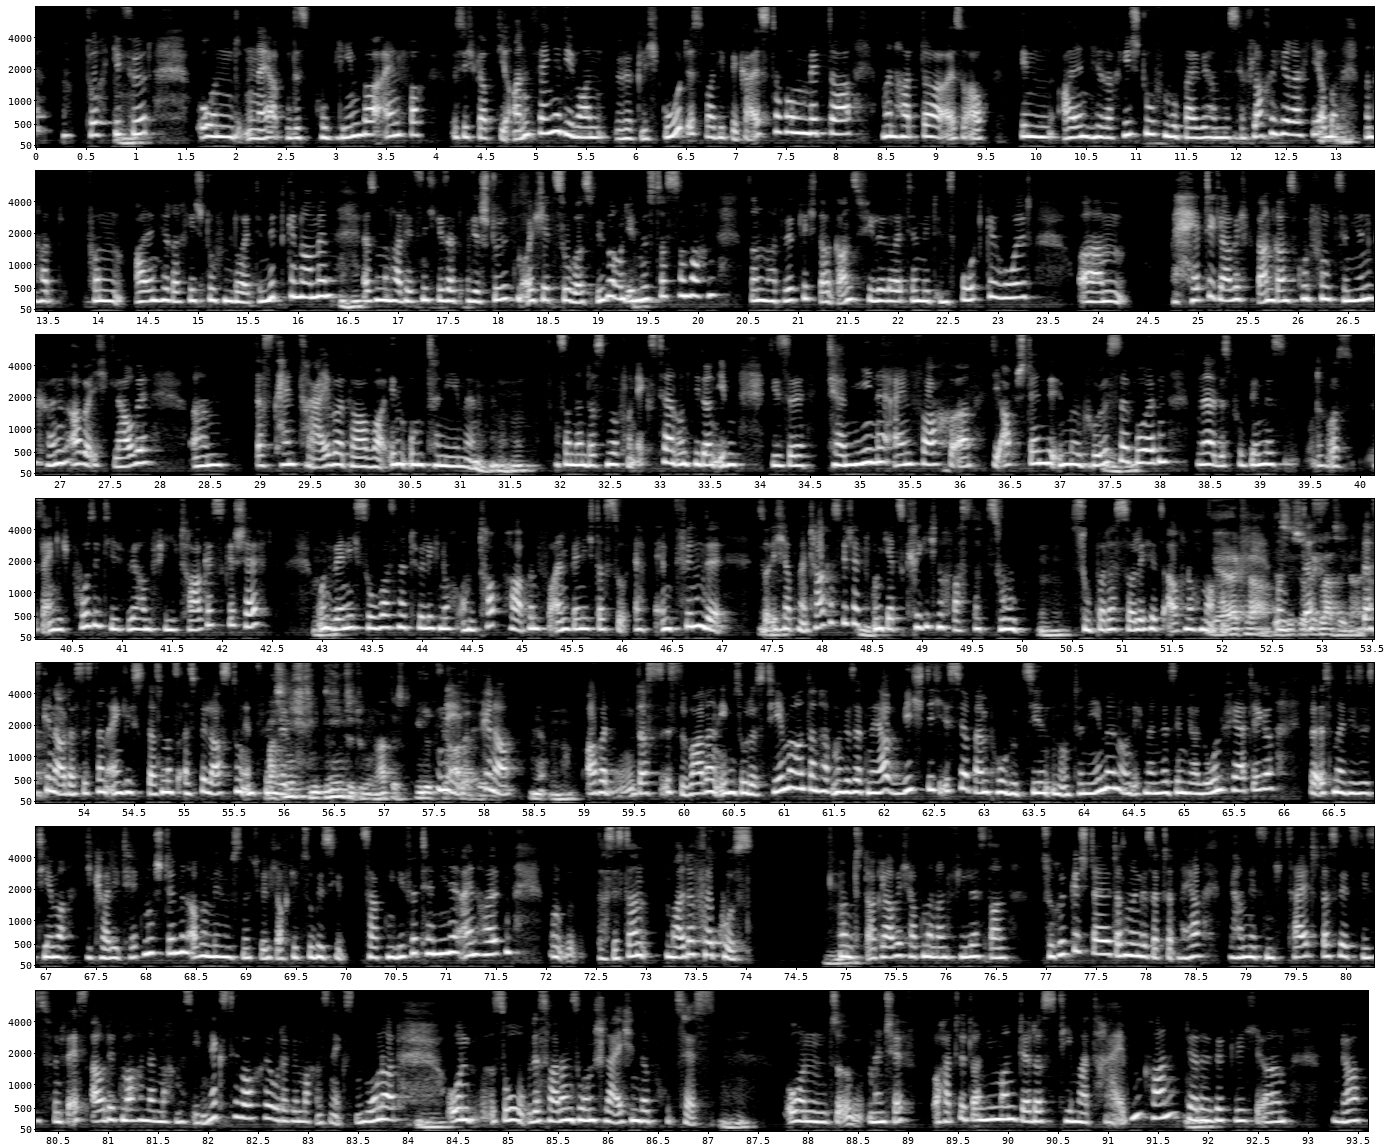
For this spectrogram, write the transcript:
durchgeführt mhm. und naja, das Problem war einfach, also ich glaube, die Anfänge, die waren wirklich gut. Es war die Begeisterung mit da. Man hat da also auch in allen Hierarchiestufen, wobei wir haben eine sehr flache Hierarchie, aber mhm. man hat von allen Hierarchiestufen Leute mitgenommen. Mhm. Also man hat jetzt nicht gesagt, wir stülpen euch jetzt sowas über und ihr müsst das so machen, sondern man hat wirklich da ganz viele Leute mit ins Boot geholt. Ähm, hätte, glaube ich, dann ganz gut funktionieren können, aber ich glaube, ähm, dass kein Treiber da war im Unternehmen, mhm. sondern dass nur von extern und wie dann eben diese Termine einfach, äh, die Abstände immer größer mhm. wurden. Na, das Problem ist, oder was ist eigentlich positiv, wir haben viel Tagesgeschäft mhm. Und wenn ich sowas natürlich noch on top habe und vor allem wenn ich das so empfinde, So, ich habe mein Tagesgeschäft und jetzt kriege ich noch was dazu. Super, das soll ich jetzt auch noch machen. Ja, klar, das und ist so das, der Klassiker. Das, genau, das ist dann eigentlich, dass man es als Belastung empfindet. Was nichts mit Lean zu tun hat, das gilt für nee, alle Themen. genau. Ja. Aber das ist, war dann eben so das Thema und dann hat man gesagt, naja, wichtig ist ja beim produzierenden Unternehmen und ich meine, wir sind ja Lohnfertiger, da ist mal dieses Thema, die Qualität muss stimmen, aber wir müssen natürlich auch die zugesagten Liefertermine einhalten und das ist dann mal der Fokus. Mhm. Und da glaube ich, hat man dann vieles dann zurückgestellt, dass man gesagt hat, naja, wir haben jetzt nicht Zeit, dass wir jetzt dieses 5S-Audit machen, dann machen wir es eben nächste Woche oder wir machen es nächsten Monat. Mhm. Und so, das war dann so ein schleichender Prozess. Mhm. Und äh, mein Chef hatte da niemand, der das Thema treiben kann, der mhm. da wirklich, ähm, ja,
